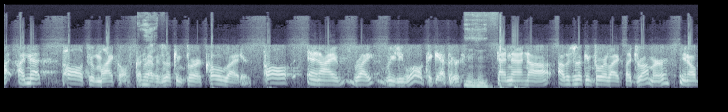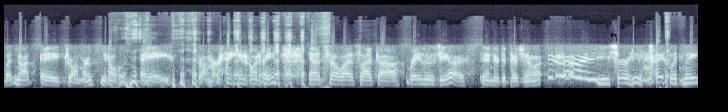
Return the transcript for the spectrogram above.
I, I met Paul through Michael because right. I was looking for a co-writer. Paul and I write really well together, mm-hmm. and then uh, I was looking for like a drummer, you know, but not a drummer, you know, a drummer, you know what I mean? And so I was like, uh, Ray Luzier entered the picture. I'm like, Are you sure he'd play with me?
